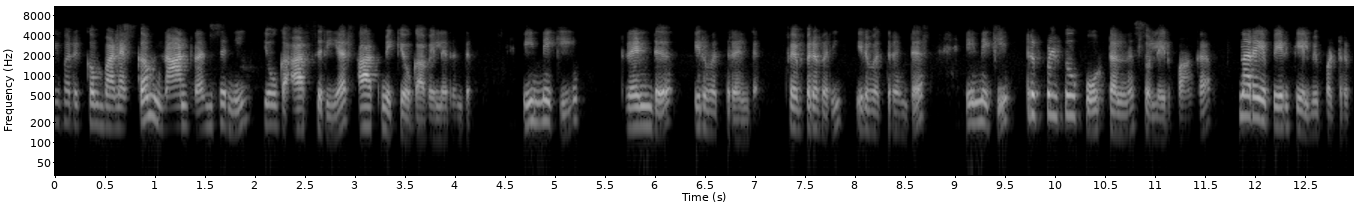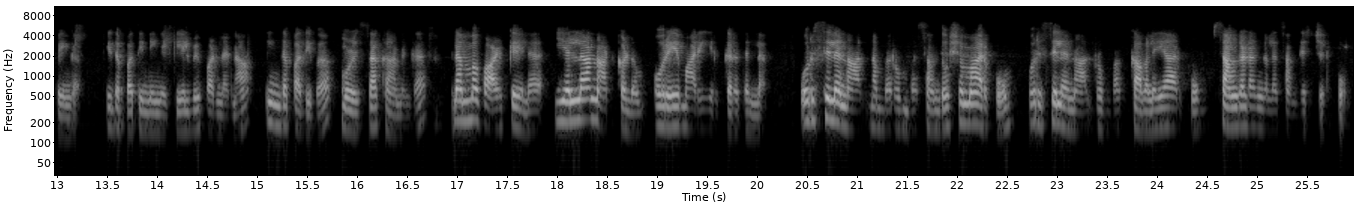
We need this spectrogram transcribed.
அனைவருக்கும் வணக்கம். நான் ரஞ்சனி யோக ஆசிரியர் ஆத்மிக் யோகாவிலிருந்து. இன்னைக்கு ரெண்டு இருபத்தி ரெண்டு பிப்ரவரி இருபத்தி ரெண்டு இன்னைக்கு ட்ரிபிள் டூ போர்ட்டல்னு சொல்லியிருப்பாங்க. நிறைய பேர் கேள்விப்பட்டிருப்பீங்க. இதை பத்தி நீங்க கேள்விப்படலன்னா இந்த பதிவை முழுசா காணுங்க. நம்ம வாழ்க்கையில எல்லா நாட்களும் ஒரே மாதிரி இருக்கிறது இல்லை ஒரு சில நாள் நம்ம ரொம்ப சந்தோஷமா இருப்போம். ஒரு சில நாள் ரொம்ப கவலையா இருப்போம். சங்கடங்களை சந்திச்சிருப்போம்.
